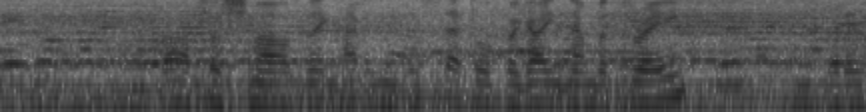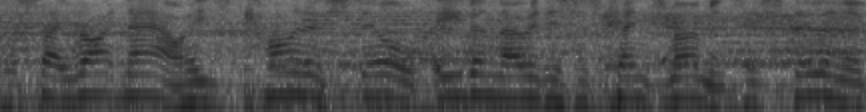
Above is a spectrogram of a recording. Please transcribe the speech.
Bartosz Zmarzlik having to settle for gate number three. But as I say, right now, he's kind of still, even though this is tense moments, he's still in a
